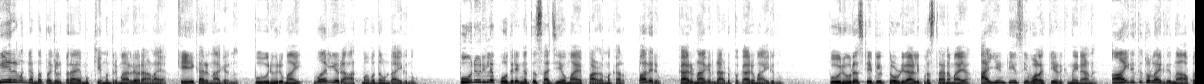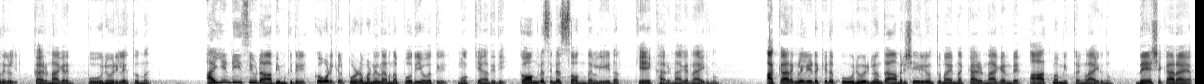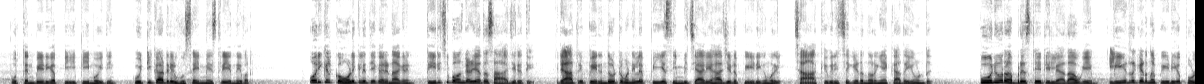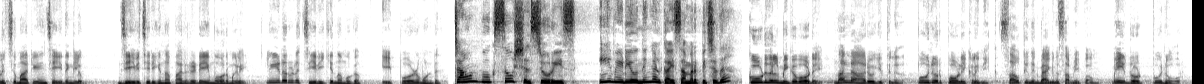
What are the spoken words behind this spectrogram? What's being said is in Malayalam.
കേരളം കണ്ട പ്രഗത്ഭരായ മുഖ്യമന്ത്രിമാരിലെ ഒരാളായ കെ കരുണാകരന് പൂനൂരുമായി വലിയൊരു ആത്മബന്ധം ഉണ്ടായിരുന്നു. പൂനൂരിലെ പൊതുരംഗത്ത് സജീവമായ പഴമക്കാർ പലരും കരുണാകരന്റെ അടുപ്പക്കാരുമായിരുന്നു. പൂനൂർ എസ്റ്റേറ്റിൽ തൊഴിലാളി പ്രസ്ഥാനമായ ഐ എൻ ടി സി വളർത്തിയെടുക്കുന്നതിനാണ് ആയിരത്തി തൊള്ളായിരത്തി നാൽപ്പതുകളിൽ കരുണാകരൻ പൂനൂരിൽ എത്തുന്നത് ഐ എൻ ടി സിയുടെ ആഭിമുഖ്യത്തിൽ കോളിക്കൽ പുഴമണ്ണിൽ നടന്ന പൊതുയോഗത്തിൽ മുഖ്യാതിഥി കോൺഗ്രസിന്റെ സ്വന്തം ലീഡർ കെ കരുണാകരനായിരുന്നു. അക്കാലങ്ങളിൽ ഇടയ്ക്കിടെ പൂനൂരിലും താമരശ്ശേരിയിലും എത്തുമായിരുന്ന കരുണാകരന്റെ ആത്മമിത്രങ്ങളായിരുന്നു ദേശക്കാരായ പുത്തൻപീടിക പി പി മൊയ്തീൻ കുറ്റിക്കാട്ടിൽ ഹുസൈൻ മേസ്ത്രി എന്നിവർ. ഒരിക്കൽ കോളിക്കിലെത്തിയ കരുണാകരൻ തിരിച്ചു പോകാൻ കഴിയാത്ത സാഹചര്യത്തിൽ രാത്രി പെരുന്തോട്ടുമണ്ണിലെ പി എസ് ഇമ്പിച്ചാരി ഹാജിയുടെ പീടിക മുറിയിൽ ചാക്ക് വിരിച്ച് കിടന്നുറങ്ങിയ കഥയുണ്ട് പൂനൂർ റബ്ബർ എസ്റ്റേറ്റ് ഇല്ലാതാവുകയും ലീഡർ കിടന്ന പീടിക പൊളിച്ചു മാറ്റുകയും ചെയ്തെങ്കിലും ജീവിച്ചിരിക്കുന്ന പലരുടെയും ഓർമ്മകളിൽ ലീഡറുടെ ചിരിക്കുന്ന മുഖം ഇപ്പോഴുമുണ്ട്. ടൗൺ ബുക്ക് സോഷ്യൽ സ്റ്റോറീസ് ഈ വീഡിയോ നിങ്ങൾക്കായി സമർപ്പിച്ചത് കൂടുതൽ മികവോടെ നല്ല ആരോഗ്യത്തിന് പൂനൂർ പോളിക്ലിനിക് സൗത്ത് ഇന്ത്യൻ ബാങ്കിന് സമീപം മെയിൻ റോഡ് പൂനൂർ.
